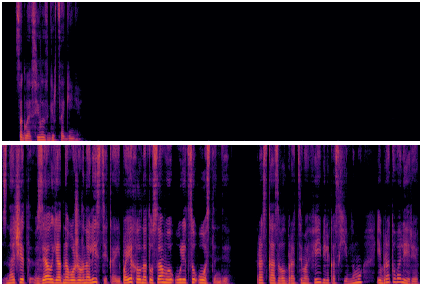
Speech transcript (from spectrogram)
— согласилась герцогиня. «Значит, взял я одного журналистика и поехал на ту самую улицу Остенди», — рассказывал брат Тимофей Великосхимному и брату Валерию,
